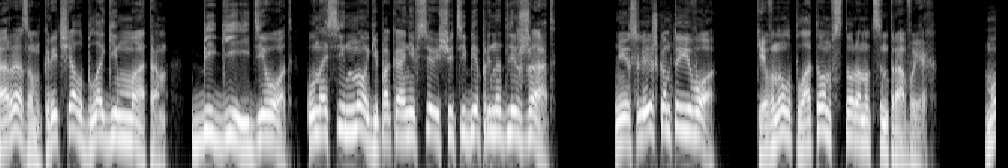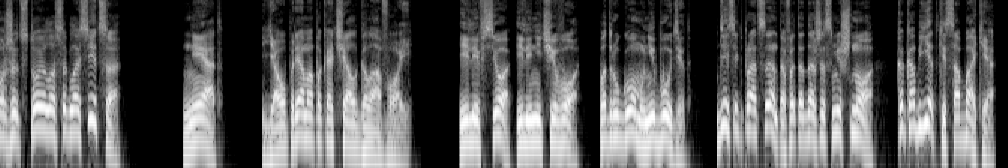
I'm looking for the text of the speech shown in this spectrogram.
а разум кричал благим матом. «Беги, идиот! Уноси ноги, пока они все еще тебе принадлежат!» «Не слишком ты его!» — кивнул Платон в сторону центровых. «Может, стоило согласиться?» «Нет». Я упрямо покачал головой. «Или все, или ничего. По-другому не будет. Десять процентов — это даже смешно, как объедки собаки».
